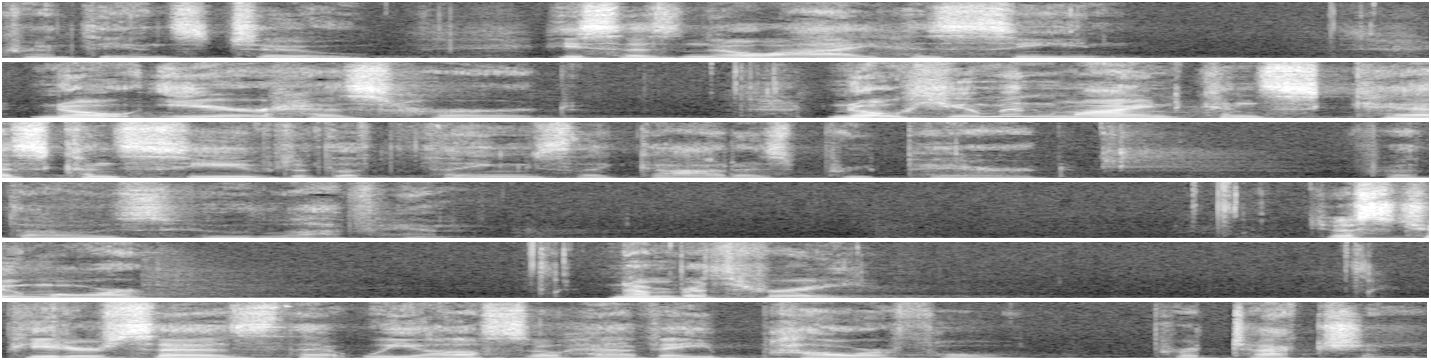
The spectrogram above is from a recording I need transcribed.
Corinthians 2. He says, No eye has seen, no ear has heard, No human mind has conceived of the things that God has prepared for those who love him. Just two more. Number three, Peter says that we also have a powerful protection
